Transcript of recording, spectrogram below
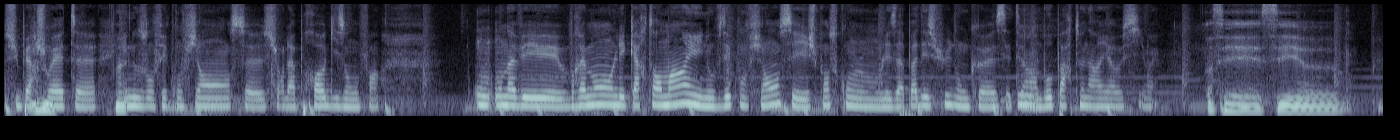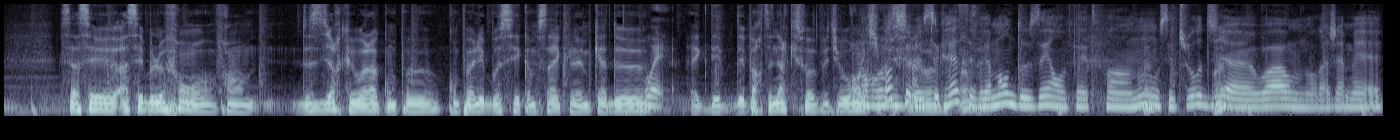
super Mhm. chouette. Euh, Ouais. Ils nous ont fait confiance euh, sur la prog, ils ont, enfin, on, on avait vraiment les cartes en main et ils nous faisaient confiance et je pense qu'on les a pas déçus. Donc euh, c'était un beau partenariat aussi. Ouais. Ah, C'est c'est euh, c'est assez assez bluffant enfin de se dire que voilà qu'on peut qu'on peut aller bosser comme ça avec le MK2 Ouais. avec des, des partenaires qui soient petits ou grands. On et je pense que le euh, secret, c'est vraiment d'oser en fait. Enfin, nous, Ouais. on s'est toujours dit, Ouais. euh, Waouh, on n'aura jamais,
